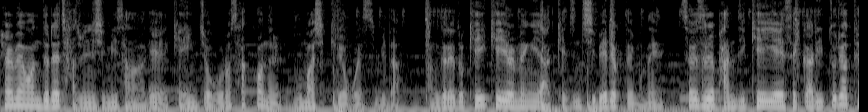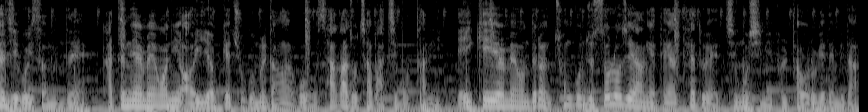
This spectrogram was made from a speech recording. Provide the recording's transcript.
혈맹원들의 자존심이 상하게 개인적으로 사건을 무마시키려고 했습니다. 안 그래도 KK 혈맹이 약해진 지배력 때문에 슬슬 반디K의 색깔이 뚜렷해지고 있었는데 같은 혈맹원이 어이없게 죽음을 당하고 사과조차 받지 못하니 AK 혈맹원들은 총군주 솔로 제왕에 대한 태도에 증오심이 불타오르게 됩니다.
